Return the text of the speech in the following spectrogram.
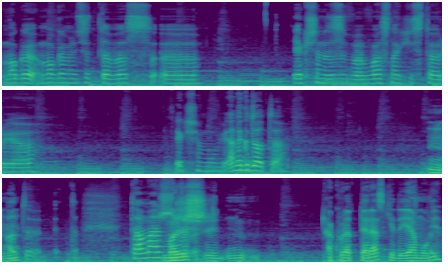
mogę, mogę mieć dla was... E, jak się nazywa? Własna historia... Jak się mówi? Anegdotę. Mhm. To, Tomasz... Możesz akurat teraz, kiedy ja mówię?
